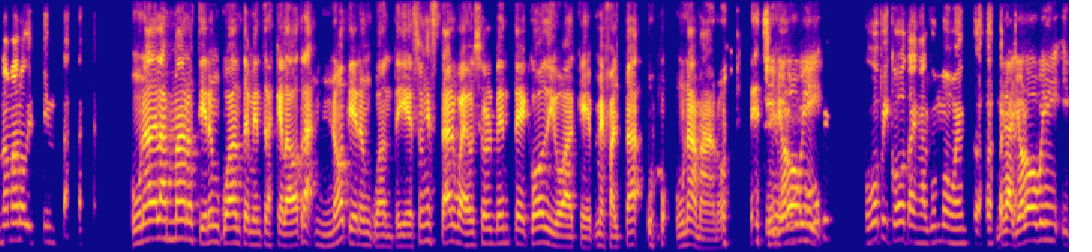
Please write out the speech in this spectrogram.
una mano distinta. Una de las manos tiene un guante, mientras que la otra no tiene un guante. Y eso en Star Wars es solamente código a que me falta una mano. Sí, yo lo vi. Hubo picota en algún momento. Mira, yo lo vi y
